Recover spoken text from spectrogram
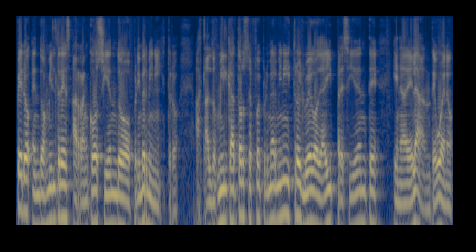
pero en 2003 arrancó siendo primer ministro. Hasta el 2014 fue primer ministro y luego de ahí presidente en adelante. Bueno,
